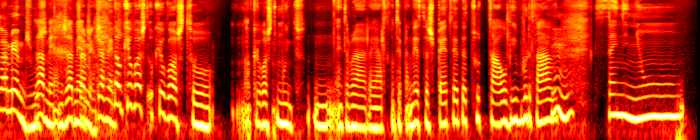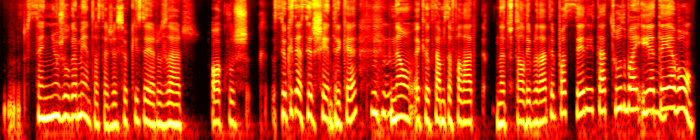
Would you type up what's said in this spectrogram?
já menos, mas já menos, já menos. Já menos. Não, o que eu gosto, o que eu gosto, o que eu gosto muito hum, em trabalhar em arte contemporânea nesse aspecto é da total liberdade, Uhum. sem nenhum sem nenhum julgamento. Ou seja, se eu quiser usar óculos, se eu quiser ser excêntrica, Uhum. não aquilo que estamos a falar na total liberdade, eu posso ser e está tudo bem e até é bom.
